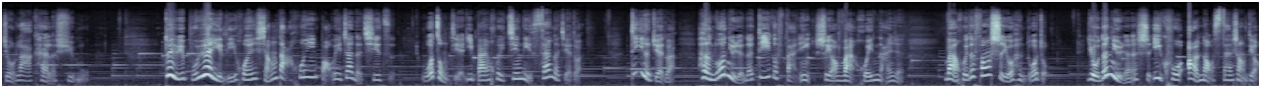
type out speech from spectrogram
就拉开了序幕。对于不愿意离婚、想打婚姻保卫战的妻子，我总结一般会经历三个阶段。第一个阶段，很多女人的第一个反应是要挽回男人。挽回的方式有很多种，有的女人是一哭二闹三上吊，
